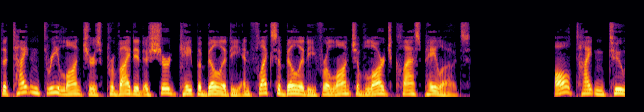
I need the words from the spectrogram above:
The Titan III launchers provided assured capability and flexibility for launch of large class payloads. All Titan II,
